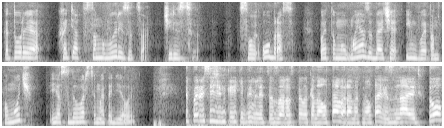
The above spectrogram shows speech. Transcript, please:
которые хотят самовыразиться через свой образ, Поэтому моя задача им в этом помочь, и я с удовольствием это делаю Тепер усі жінки, які дивляться зараз телеканал Алтава, ранок на Алтаві, знають, хто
